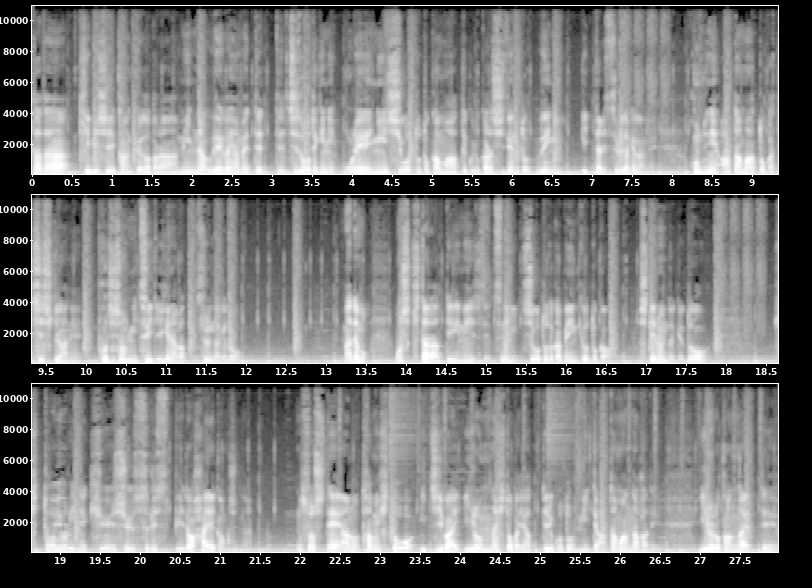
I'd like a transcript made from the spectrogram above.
ただ厳しい環境だからみんな上が辞めてって自動的に俺に仕事とか回ってくるから自然と上に行ったりするだけなんで本当に頭とか知識がねポジションについていけなかったりするんだけど。まあでももし来たらっていうイメージで常に仕事とか勉強とかはしてるんだけど人よりね吸収するスピードは速いかもしれない。そしてあの多分人一倍いろんな人がやってることを見て頭の中でいろいろ考えて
